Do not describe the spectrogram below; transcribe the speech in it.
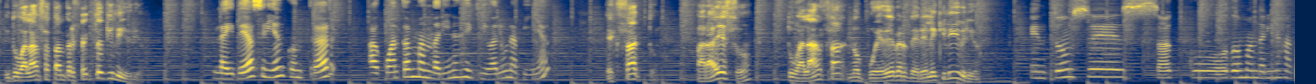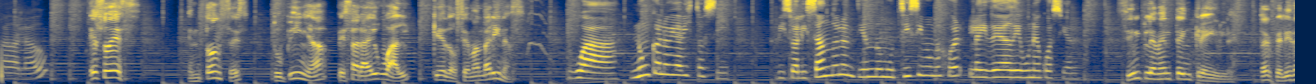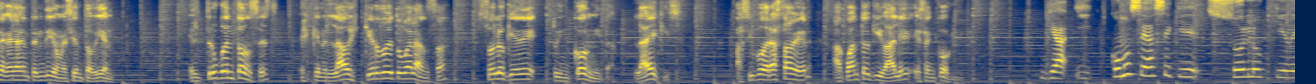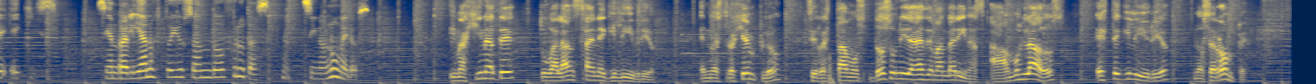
Y tu balanza está en perfecto equilibrio. La idea sería encontrar a cuántas mandarinas equivale una piña. Exacto. Para eso, tu balanza no puede perder el equilibrio. Entonces saco dos mandarinas a cada lado. Eso es. Entonces, tu piña pesará igual que 12 mandarinas. ¡Guau! Nunca lo había visto así. Visualizándolo entiendo muchísimo mejor la idea de una ecuación. Simplemente increíble. Estoy feliz de que hayas entendido, me siento bien. El truco entonces es que en el lado izquierdo de tu balanza solo quede tu incógnita, la X. Así podrás saber a cuánto equivale esa incógnita. Ya, ¿y cómo se hace que solo quede X? Si en realidad no estoy usando frutas, sino números. Imagínate tu balanza en equilibrio. En nuestro ejemplo, si restamos dos unidades de mandarinas a ambos lados, este equilibrio no se rompe.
